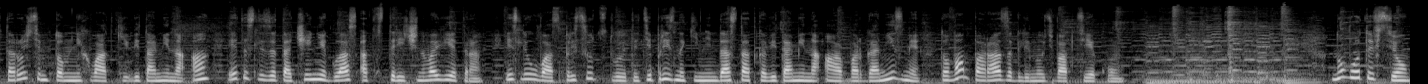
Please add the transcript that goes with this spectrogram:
Второй симптом нехватки витамина А – это слезоточение глаз от встречного ветра. Если у вас присутствуют эти признаки недостатка витамина А в организме, то вам пора заглянуть в аптеку. Ну вот и все.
